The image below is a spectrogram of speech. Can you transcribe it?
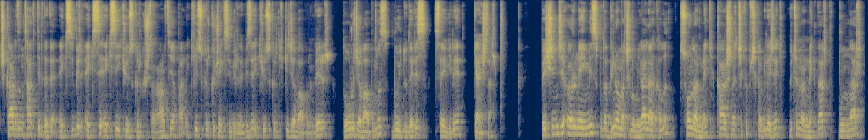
Çıkardığın takdirde de eksi 1 eksi eksi 243'ten artı yapar. 243 eksi 1 de bize 242 cevabını verir. Doğru cevabımız buydu deriz sevgili gençler. Beşinci örneğimiz bu da binom açılımıyla alakalı son örnek karşına çıkıp çıkabilecek bütün örnekler bunlar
